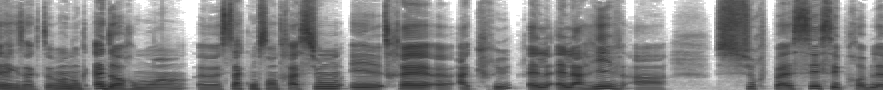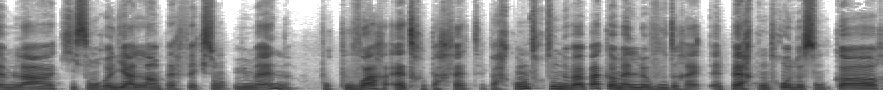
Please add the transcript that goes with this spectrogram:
Exactement. Donc, elle dort moins. euh, sa concentration est très euh, accrue. Elle, elle arrive à surpasser ces problèmes-là qui sont reliés à l'imperfection humaine pour pouvoir être parfaite. Par contre, tout ne va pas comme elle le voudrait. Elle perd contrôle de son corps.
